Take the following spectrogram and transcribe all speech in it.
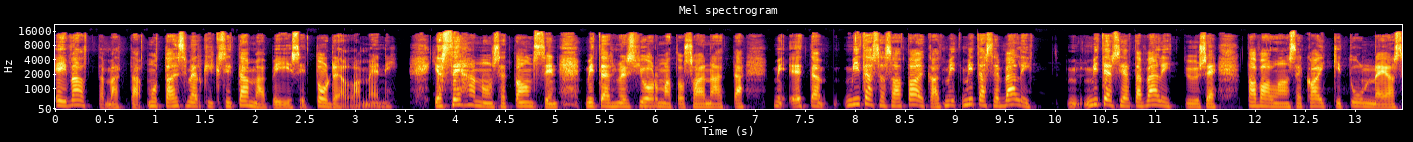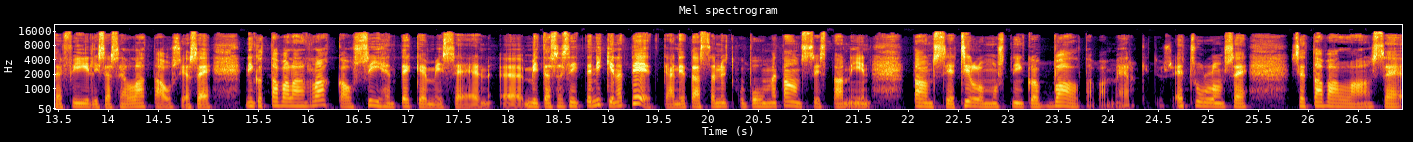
ei välttämättä, mutta esimerkiksi tämä biisi todella meni. Ja sehän on se tanssin, mitä esimerkiksi Jorma tuossa aina, että, että mitä sä saat aikaa, että mit, mitä se välittää miten sieltä välittyy se tavallaan se kaikki tunne ja se fiilis ja se lataus ja se niin tavallaan rakkaus siihen tekemiseen, mitä sä sitten ikinä teetkään. Ja tässä nyt kun puhumme tanssista, niin tanssi, että sillä on musta niin valtava merkitys. Että sulla on se, se tavallaan se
